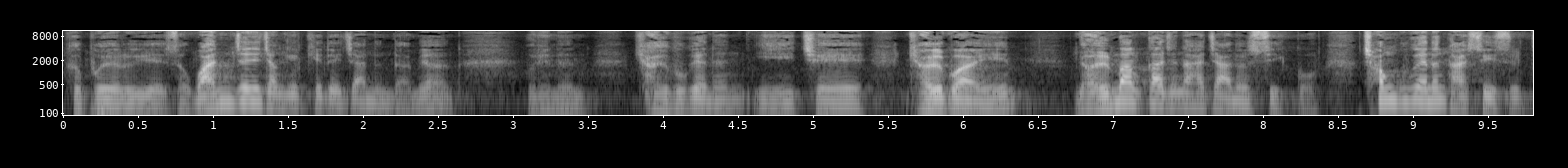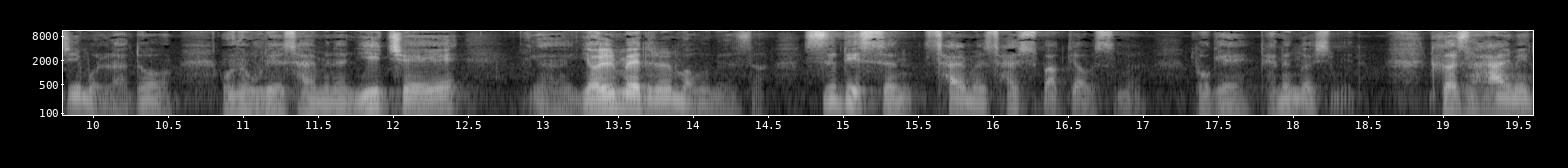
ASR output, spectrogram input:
그 보혈을 위해서 완전히 정결케 되지 않는다면 우리는 결국에는 이 죄의 결과인 멸망까지는 하지 않을 수 있고 천국에는 갈 수 있을지 몰라도 오늘 우리의 삶에는 이 죄의 어, 열매들을 먹으면서 쓰디쓴 삶을 살 수밖에 없음을 보게 되는 것입니다. 그것은 하나님이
